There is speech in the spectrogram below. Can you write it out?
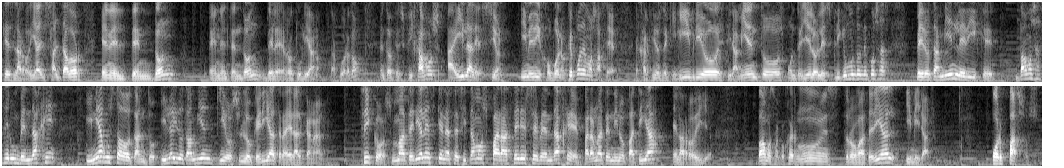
que es la rodilla del saltador, en el tendón en el tendón del rotuliano, ¿de acuerdo? Entonces, fijamos ahí la lesión. Y me dijo, bueno, ¿qué podemos hacer? Ejercicios de equilibrio, estiramientos, ponte hielo, le expliqué un montón de cosas, pero también le dije, vamos a hacer un vendaje y me ha gustado tanto y le ha ido tan bien que os lo quería traer al canal. Chicos, materiales que necesitamos para hacer ese vendaje para una tendinopatía en la rodilla. Vamos a coger nuestro material y mirar. Por pasos.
